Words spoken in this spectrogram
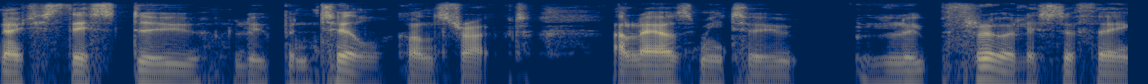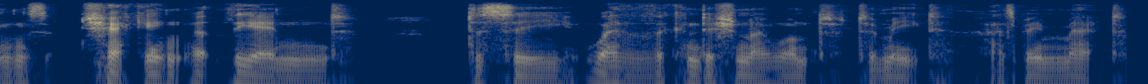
notice this do loop until construct allows me to loop through a list of things, checking at the end to see whether the condition I want to meet has been met.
